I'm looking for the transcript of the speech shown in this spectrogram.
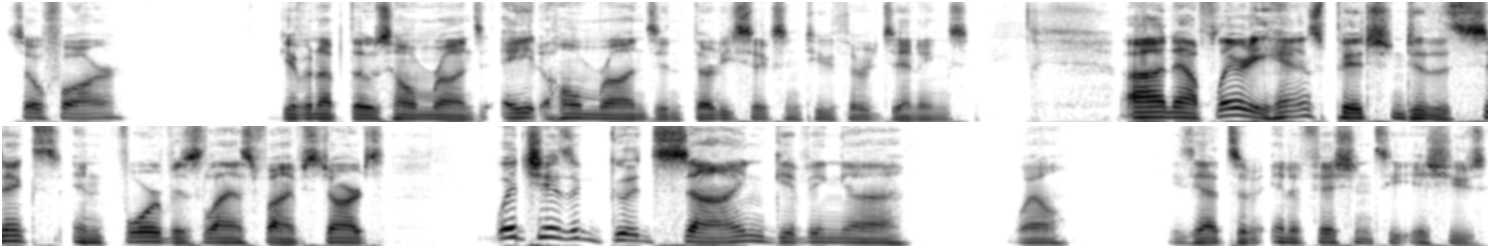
so far, giving up those home runs, eight home runs in 36 and two thirds innings. Uh, now, Flaherty has pitched into the sixth in four of his last five starts which is a good sign, giving, uh, well, He's had some inefficiency issues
